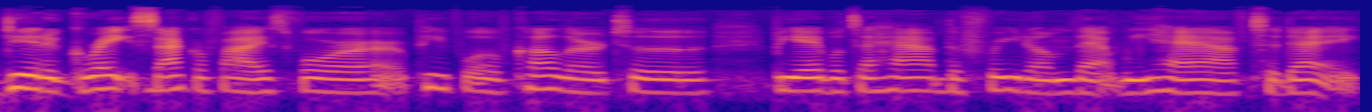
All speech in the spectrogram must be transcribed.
did a great sacrifice for people of color to be able to have the freedom that we have today.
